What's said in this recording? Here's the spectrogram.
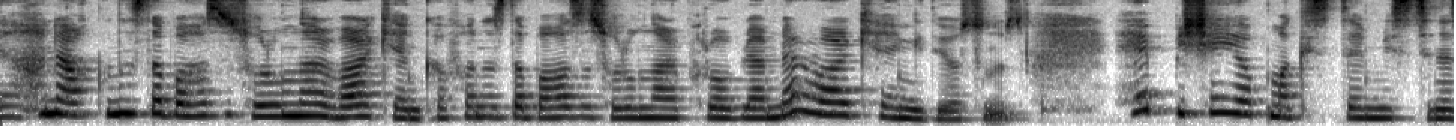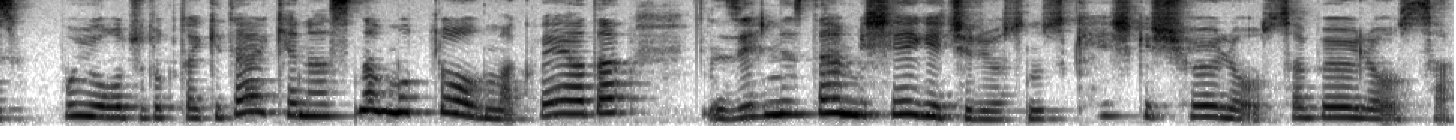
Hani aklınızda bazı sorunlar varken, kafanızda bazı sorunlar, problemler varken gidiyorsunuz. Hep bir şey yapmak istemişsiniz. Bu yolculukta giderken aslında mutlu olmak veya da zihninizden bir şey geçiriyorsunuz. Keşke şöyle olsa, böyle olsa.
